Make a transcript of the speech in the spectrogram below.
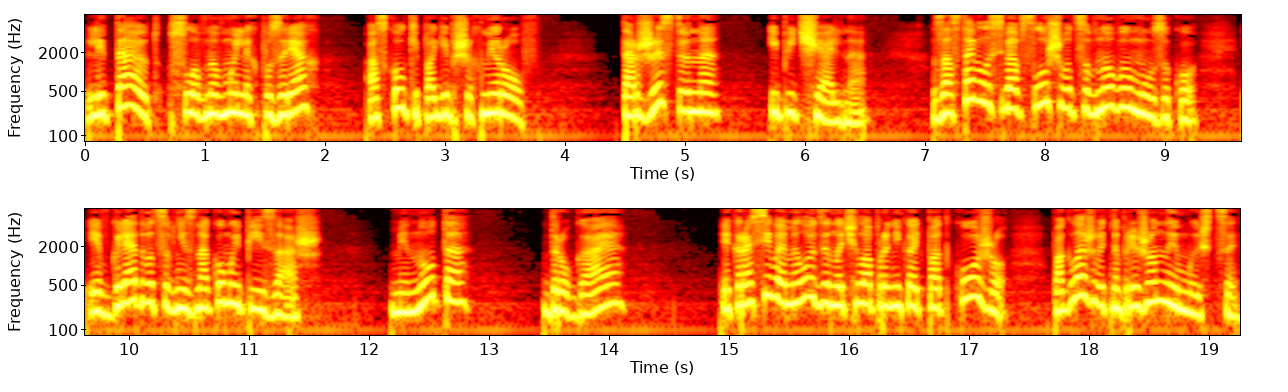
летают, словно в мыльных пузырях, осколки погибших миров. Торжественно и печально. Заставила себя вслушиваться в новую музыку и вглядываться в незнакомый пейзаж. Минута, другая, и красивая мелодия начала проникать под кожу, поглаживать напряженные мышцы,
